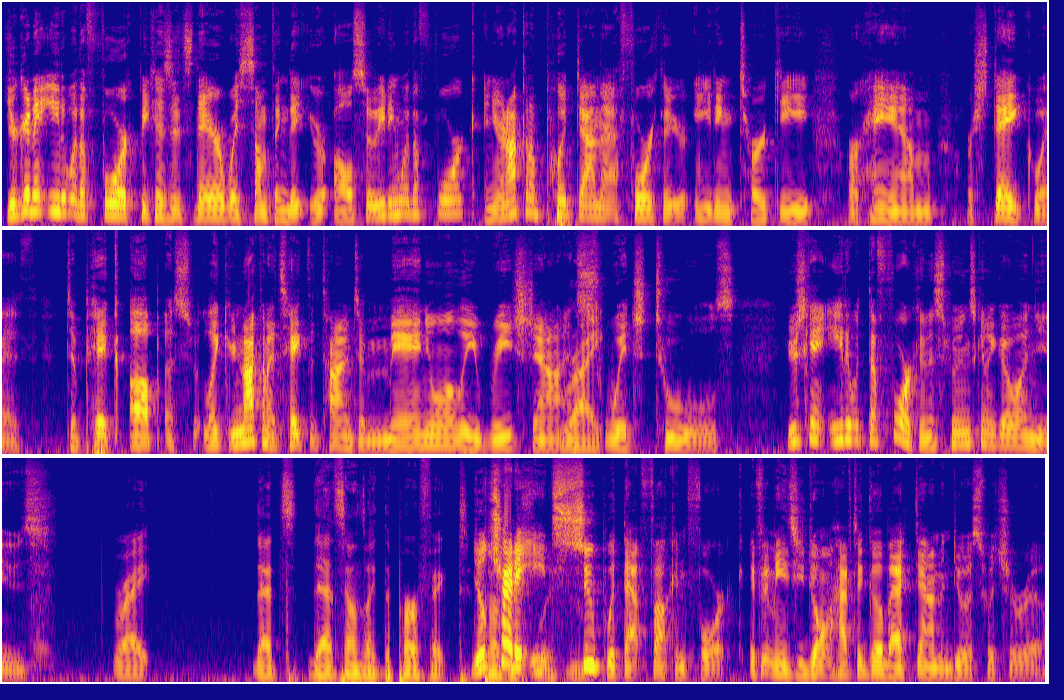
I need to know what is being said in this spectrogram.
You're gonna eat it with a fork because it's there with something that you're also eating with a fork, and you're not gonna put down that fork that you're eating turkey or ham or steak with to pick up a like you're not gonna take the time to manually reach down and Right. switch tools. You're just gonna eat it with the fork, and the spoon's gonna go unused. Right. That's that sounds like the perfect. You'll try to perfect eat soup with that fucking fork if it means you don't have to go back down and do a switcheroo.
